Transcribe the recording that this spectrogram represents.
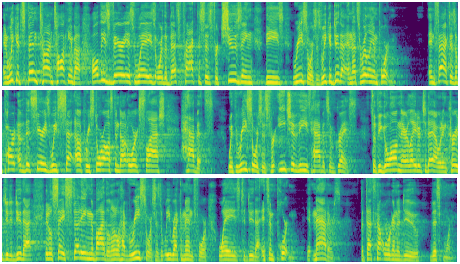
And we could spend time talking about all these various ways or the best practices for choosing these resources. We could do that, and that's really important. In fact, as a part of this series, we've set up restoreaustin.org slash habits with resources for each of these habits of grace. So if you go on there later today, I would encourage you to do that. It'll say studying the Bible and it'll have resources that we recommend for ways to do that. It's important. It matters. But that's not what we're going to do this morning.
